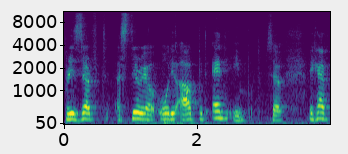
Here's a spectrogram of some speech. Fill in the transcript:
preserved a stereo audio output and input. So we have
